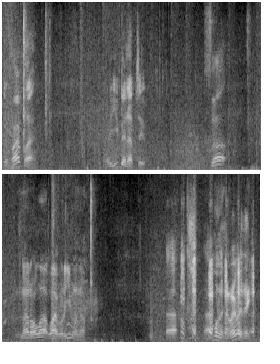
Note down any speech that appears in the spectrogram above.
So Firefly, what have you been up to? What's up? not a whole lot. Why? What do you want to know? Uh, I want to know everything.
